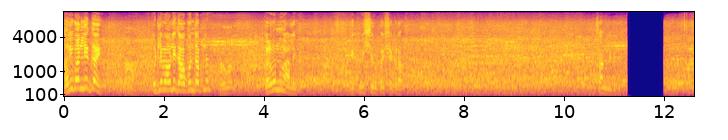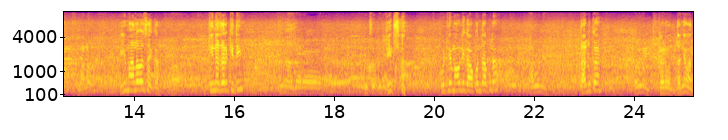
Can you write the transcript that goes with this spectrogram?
घरी बांधली आहे काय? कुठले माऊली? गाव कोणतं आपलं? कळवणून आले. एकवीसशे रुपये शेकडा. चांगले गेले. ही मालावच आहे का? तीन हजार किती? तीन हजार फिक्स कुठले माऊली? गाव कोणतं आपलं? तालुका? कळवण. धन्यवाद.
